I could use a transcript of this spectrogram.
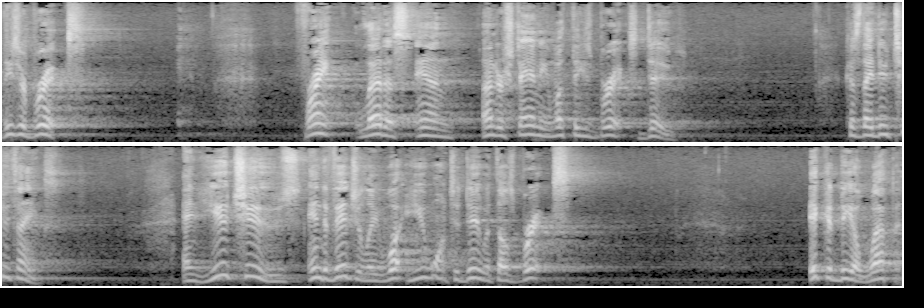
These are bricks. Frank led us in understanding what these bricks do. Because they do two things. And you choose individually what you want to do with those bricks. It could be a weapon.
